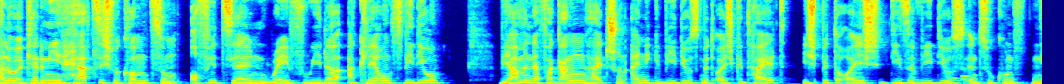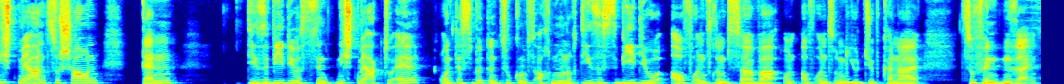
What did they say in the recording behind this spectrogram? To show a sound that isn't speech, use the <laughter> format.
Hallo Academy, herzlich willkommen zum offiziellen Wave Reader Erklärungsvideo. Wir haben in der Vergangenheit schon einige Videos mit euch geteilt. Ich bitte euch, diese Videos in Zukunft nicht mehr anzuschauen, denn diese Videos sind nicht mehr aktuell und es wird in Zukunft auch nur noch dieses Video auf unserem Server und auf unserem YouTube-Kanal zu finden sein.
